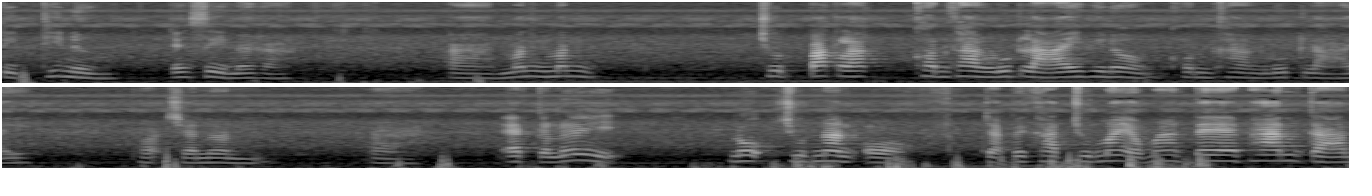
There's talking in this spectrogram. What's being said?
ติดที่หนึ่งจังสี่นะคะอ่ามันมันชุดปักลักค่อนข้างรุดหลายพี่น้องค่อนข้างรุดหลาย เพราะฉะนั้นอแอดก็เลยโละชุดนั่นออก จะไปคัดชุดใหม่ออกมา แต่ผ่านการ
